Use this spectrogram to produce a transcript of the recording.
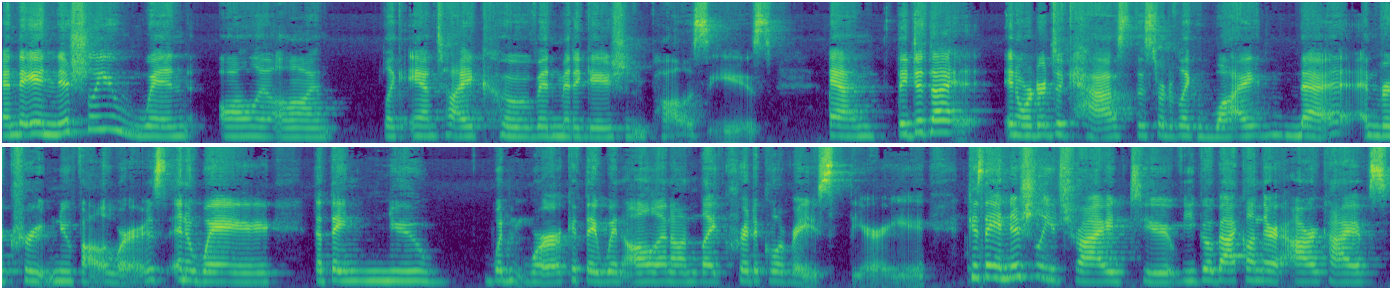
and they initially went all in on like anti-COVID mitigation policies. And they did that in order to cast this sort of like wide net and recruit new followers in a way that they knew wouldn't work if they went all in on like critical race theory. Because they initially tried to, if you go back on their archives,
